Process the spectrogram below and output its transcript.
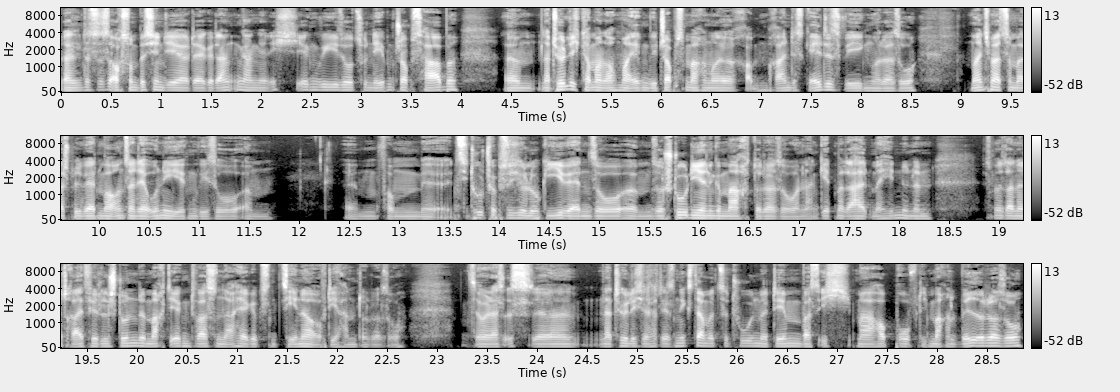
Das ist auch so ein bisschen der, der Gedankengang, den ich irgendwie so zu Nebenjobs habe. Ähm, natürlich kann man auch mal irgendwie Jobs machen, äh, rein des Geldes wegen oder so. Manchmal zum Beispiel werden bei uns an der Uni irgendwie so ähm, ähm, vom äh, Institut für Psychologie werden so, ähm, so Studien gemacht oder so. Und dann geht man da halt mal hin und dann ist man da eine Dreiviertelstunde, macht irgendwas und nachher gibt's einen Zehner auf die Hand oder so. So, das ist äh, natürlich, das hat jetzt nichts damit zu tun mit dem, was ich mal hauptberuflich machen will oder so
